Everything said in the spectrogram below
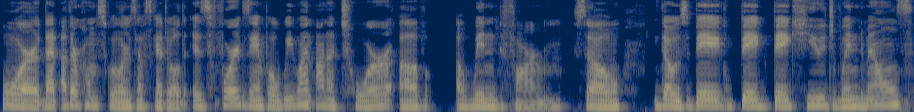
or that other homeschoolers have scheduled is for example, we went on a tour of a wind farm. So those big, big, big, huge windmills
